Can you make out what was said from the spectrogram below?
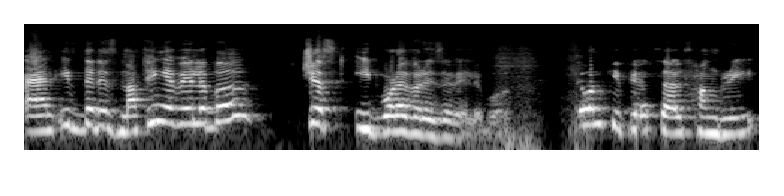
And if there is nothing available, just eat whatever is available. Don't keep yourself hungry.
